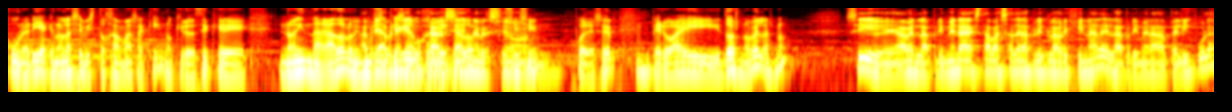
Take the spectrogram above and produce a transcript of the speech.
juraría que no las he visto jamás aquí, no quiero decir que no he indagado, lo mismo Habría- sí habría que han buscar, sí, publicado. una versión- Sí, sí, puede ser, pero hay dos novelas, ¿no? Sí, eh, a ver, la primera está basada en la película original, en la primera película.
